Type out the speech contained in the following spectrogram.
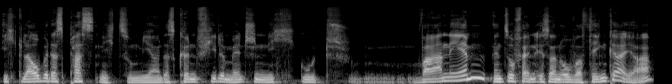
ich glaube, das passt nicht zu mir und das können viele Menschen nicht gut wahrnehmen. Insofern ist er ein Overthinker, ja.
